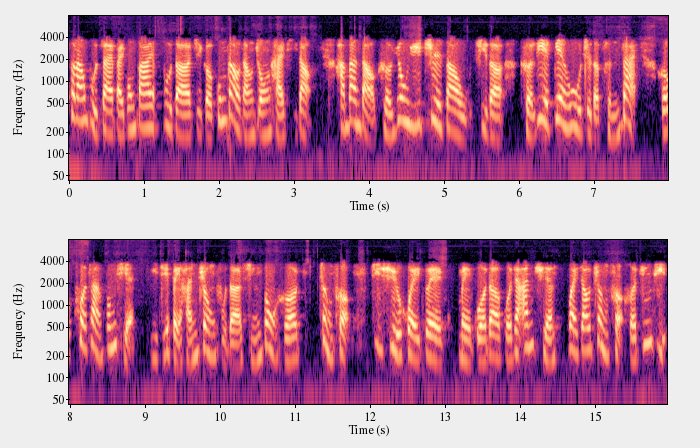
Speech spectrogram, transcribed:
特朗普在白宫发布的这个公告当中还提到，韩半岛可用于制造武器的可裂变物质的存在和扩散风险，以及北韩政府的行动和政策，继续会对美国的国家安全、外交政策和经济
